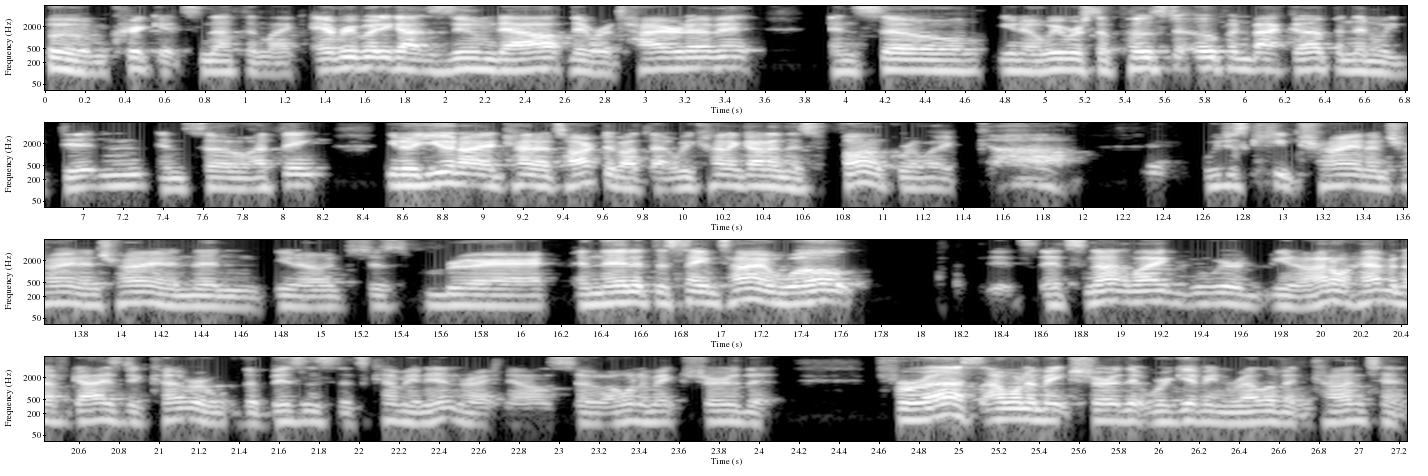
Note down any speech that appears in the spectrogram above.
boom, crickets, nothing. Like everybody got zoomed out. They were tired of it. And so, you know, we were supposed to open back up and then we didn't. And so I think, you know, you and I had kind of talked about that. We kind of got in this funk. We're like, God, we just keep trying and trying and trying. And then, you know, it's just, bleh. and then at the same time, well, it's, it's not like we're, you know, I don't have enough guys to cover the business that's coming in right now. So I want to make sure that for us, I want to make sure that we're giving relevant content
